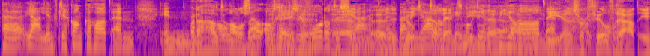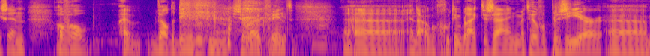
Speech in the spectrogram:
eh, ja, lymfeklierkanker had en in Maar dan houdt al alles wel op. al Dus redelijk deze, gevorderd. Dus eh, ja, eh, toen heb dit ik bijna een jaar lang multitalent die, eh, gehad. en, een soort veelvraat is en overal hè, wel de dingen doet die ze leuk vindt. Eh, en daar ook nog goed in blijkt te zijn, met heel veel plezier. Ehm,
